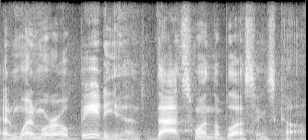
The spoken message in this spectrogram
And when we're obedient, that's when the blessings come.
